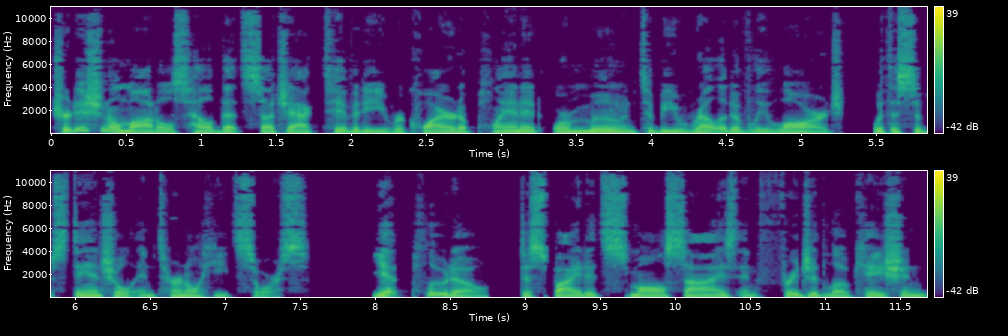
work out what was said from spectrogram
Traditional models held that such activity required a planet or moon to be relatively large with a substantial internal heat source. Yet Pluto, despite its small size and frigid location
